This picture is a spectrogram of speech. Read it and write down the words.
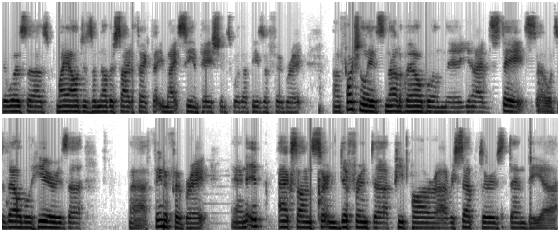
There was myalgia is another side effect that you might see in patients with a bezafibrate. Unfortunately, it's not available in the United States. So what's available here is a fenofibrate, and it acts on certain different uh, PPAR uh, receptors than the uh,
